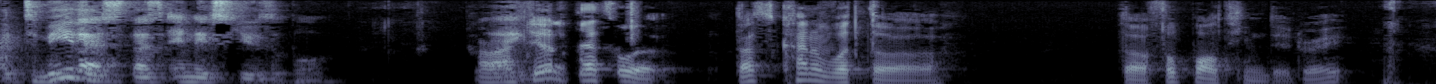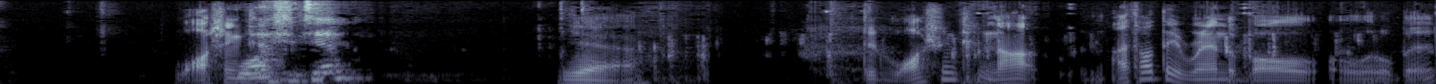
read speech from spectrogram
Like to me, that's that's inexcusable. Uh, I feel like that's what that's kind of what the the football team did, right? Washington. Washington, Yeah. Did Washington not? I thought they ran the ball a little bit.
